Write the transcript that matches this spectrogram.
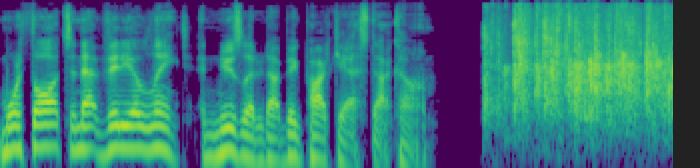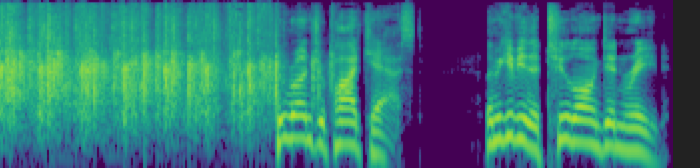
More thoughts in that video linked at newsletter.bigpodcast.com. Who runs your podcast? Let me give you the too long didn't read,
